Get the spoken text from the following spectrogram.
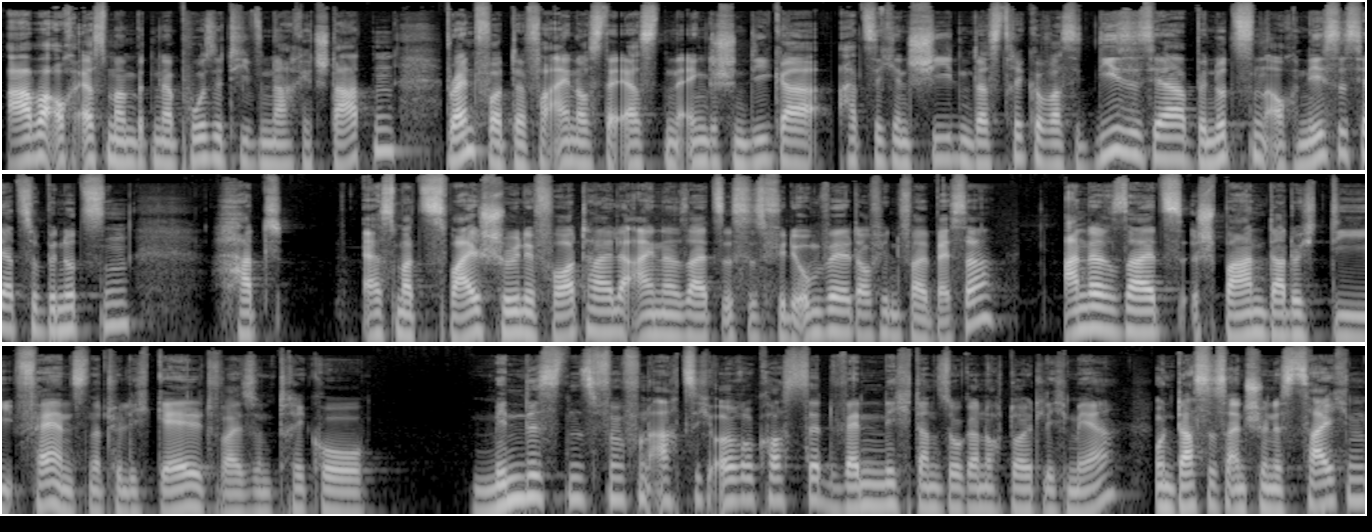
aber auch erstmal mit einer positiven Nachricht starten. Brentford, der Verein aus der ersten englischen Liga, hat sich entschieden, das Trikot, was sie dieses Jahr benutzen, auch nächstes Jahr zu benutzen. Hat erstmal zwei schöne Vorteile. Einerseits ist es für die Umwelt auf jeden Fall besser. Andererseits sparen dadurch die Fans natürlich Geld, weil so ein Trikot mindestens 85 Euro kostet, wenn nicht dann sogar noch deutlich mehr. Und das ist ein schönes Zeichen.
